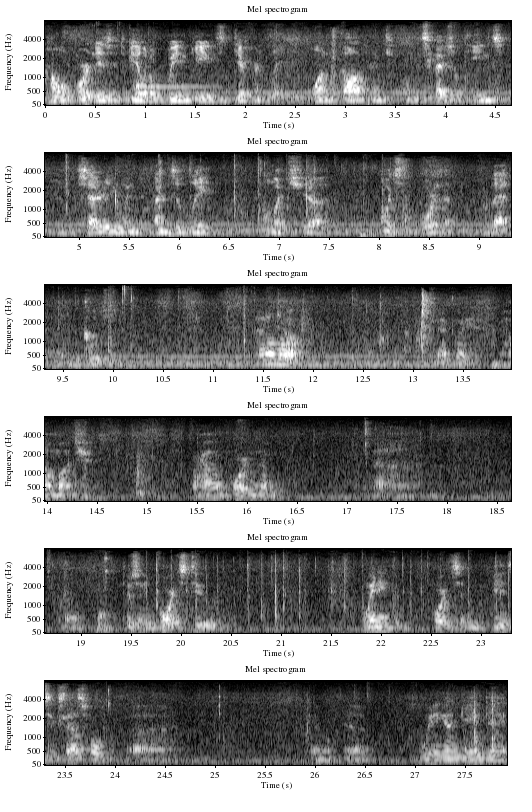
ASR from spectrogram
how important is it to be able to win games differently? One with offense, one with special teams. Saturday you win defensively. How much, uh, how much is important for that in the coaches? I don't know exactly how much or how important. Um, uh, well, there's an importance to winning, importance in being successful. Uh, you know, uh, winning on game day.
